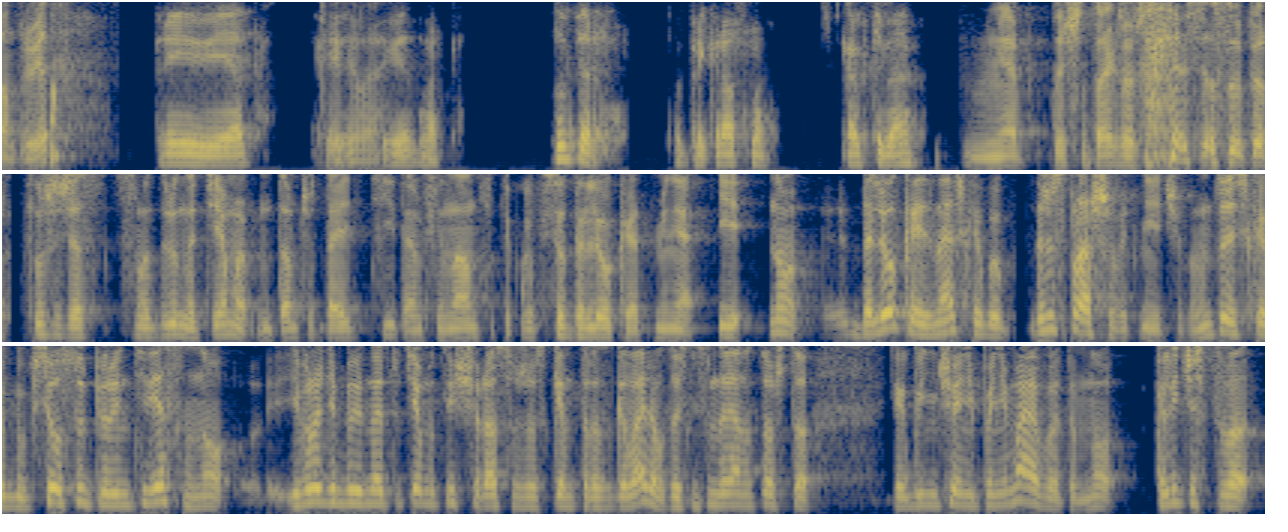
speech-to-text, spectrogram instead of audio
Степан, привет. Привет. Как Привет, дела? привет, Марк. Супер, прекрасно. Как у тебя? У меня точно так же, все супер. Слушай, сейчас смотрю на темы, ну, там что-то IT, там финансы, такое все далекое от меня. И, ну, далекое, знаешь, как бы даже спрашивать нечего. Ну, то есть, как бы все супер интересно, но и вроде бы на эту тему тысячу раз уже с кем-то разговаривал. То есть, несмотря на то, что как бы ничего не понимаю в этом, но количество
